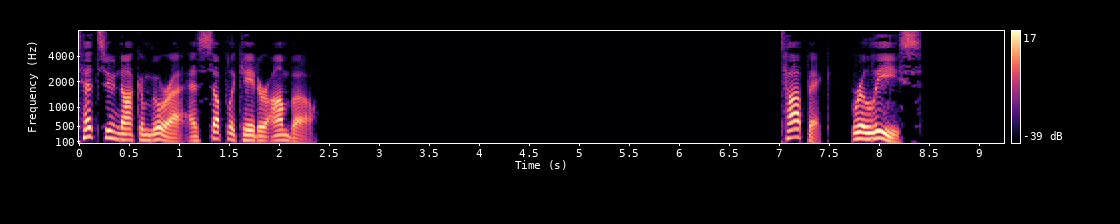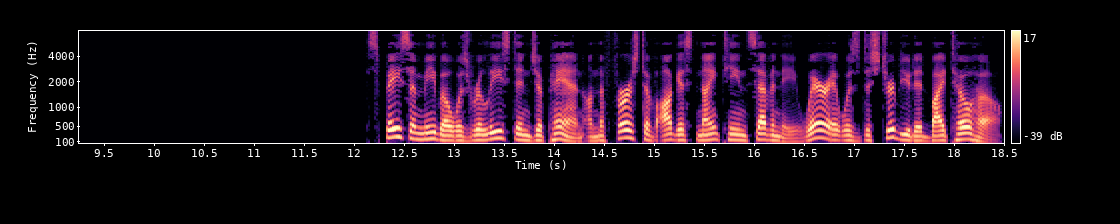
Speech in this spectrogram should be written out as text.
Tetsu Nakamura as Supplicator Ambo Topic. Release Space Amoeba was released in Japan on 1 August 1970 where it was distributed by Toho.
